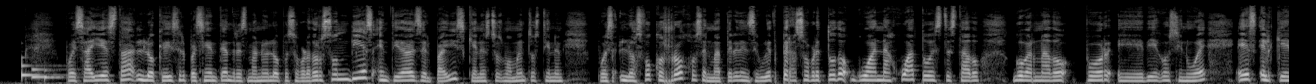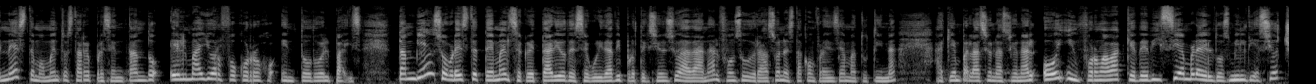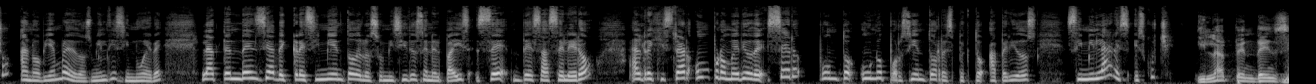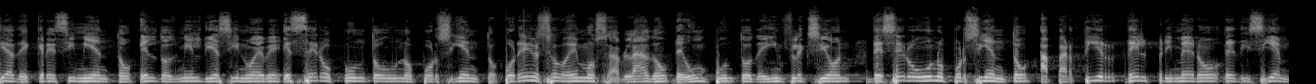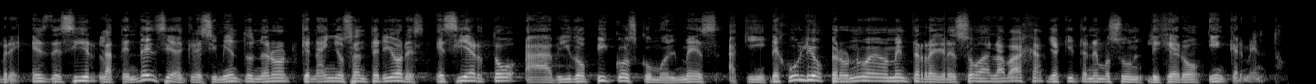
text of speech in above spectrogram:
Pues ahí está lo que dice el presidente Andrés Manuel López Obrador. Son 10 entidades del país que en estos momentos tienen pues los focos rojos en materia de inseguridad, pero sobre todo Guanajuato, este estado gobernado por eh, Diego Sinué, es el que en este momento está representando el mayor foco rojo en todo el país. También sobre este tema, el secretario de Seguridad y Protección Ciudadana, Alfonso Durazo, en esta conferencia matutina aquí en Palacio Nacional, hoy informaba que de diciembre del 2018 a noviembre de 2019, la tendencia de crecimiento de los homicidios en el país se desaceleró al registrar un promedio de 0.1% respecto a periodos similares. Escuche y la tendencia de crecimiento el 2019 es 0.1%. Por eso hemos hablado de un punto de inflexión de 0.1% a partir del primero de diciembre. Es decir, la tendencia de crecimiento es menor que en años anteriores. Es cierto, ha habido picos como el mes aquí de julio, pero nuevamente regresó a la baja y aquí tenemos un ligero incremento.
